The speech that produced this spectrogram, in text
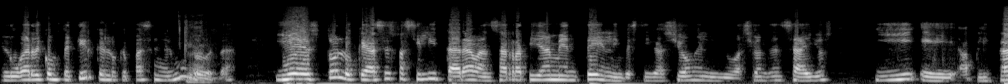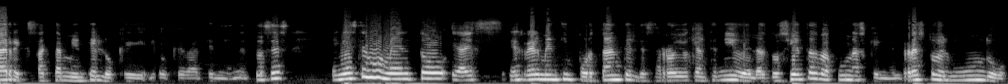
en lugar de competir, que es lo que pasa en el mundo, ¿verdad? Y esto lo que hace es facilitar avanzar rápidamente en la investigación, en la innovación de ensayos y eh, aplicar exactamente lo que, lo que va teniendo. Entonces, en este momento es, es, realmente importante el desarrollo que han tenido de las 200 vacunas que en el resto del mundo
